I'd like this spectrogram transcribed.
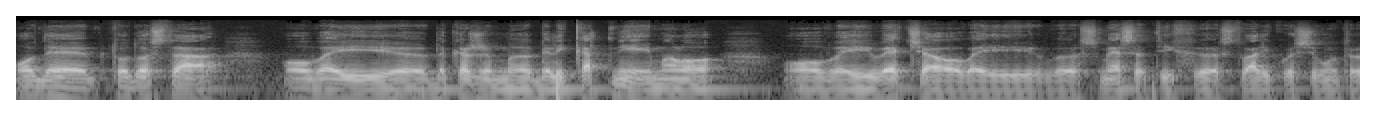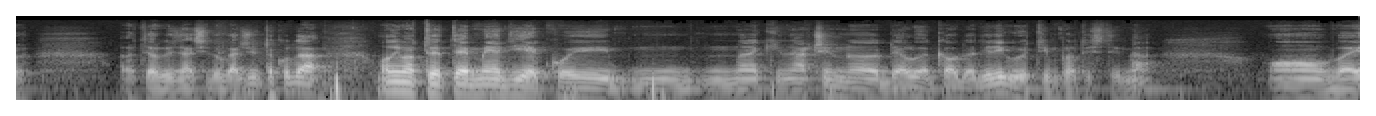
Ovdje je to dosta, ovaj, da kažem, delikatnije i malo ovaj, veća ovaj, smesa tih stvari koje se unutar te organizacije događaju. Tako da, onda imate te medije koji mm, na neki način deluje kao da diriguju tim protestima ovaj,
